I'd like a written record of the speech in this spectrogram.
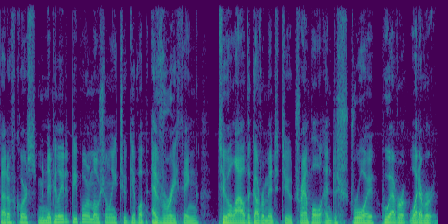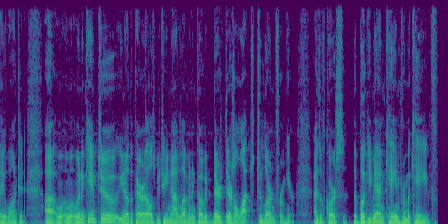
that, of course, manipulated people emotionally to give up everything to allow the government to trample and destroy whoever, whatever they wanted. Uh, w- when it came to you know the parallels between 9/11 and COVID, there's there's a lot to learn from here. As of course, the boogeyman came from a cave.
